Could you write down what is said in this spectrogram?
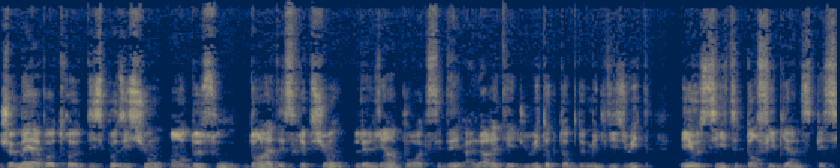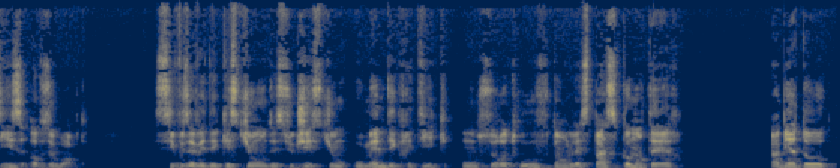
Je mets à votre disposition en dessous dans la description les liens pour accéder à l'arrêté du 8 octobre 2018 et au site d'Amphibian Species of the World. Si vous avez des questions, des suggestions ou même des critiques, on se retrouve dans l'espace commentaire. À bientôt!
